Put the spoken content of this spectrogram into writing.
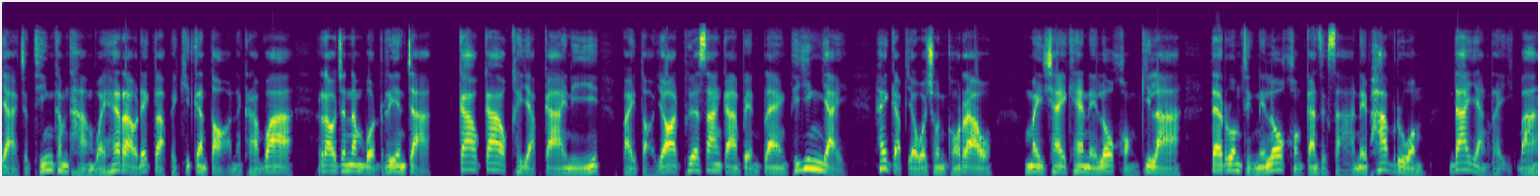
อยากจะทิ้งคำถามไว้ให้เราได้กลับไปคิดกันต่อนะครับว่า เราจะนำบทเรียนจาก 99 ขยับกายนี้ ไปต่อยอดเพื่อสร้างการเปลี่ยนแปลงที่ยิ่งใหญ่ ให้กับเยาวชนของเรา ไม่ใช่แค่ในโลกของกีฬา แต่รวมถึงในโลกของการศึกษาในภาพรวมได้อย่างไรอีกบ้าง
